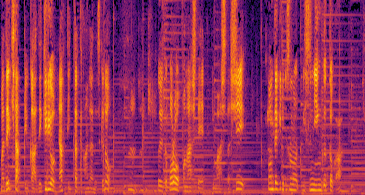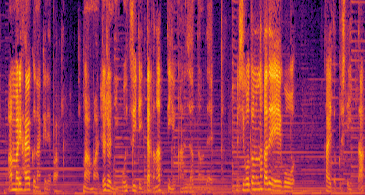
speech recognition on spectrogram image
まあ、できたっていうか、できるようになっていったって感じなんですけど、うんうん、そういうところをこなしていましたし、基本的にそのリスニングとか、あんまり早くなければ、まあまあ徐々に追いついていったかなっていう感じだったので、仕事の中で英語を体得していったっ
